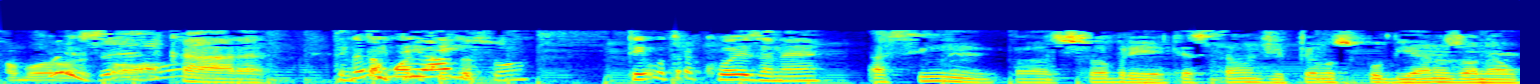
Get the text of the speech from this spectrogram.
saboroso. Pois é, cara. Tem que estar molhado só. Tem outra coisa, né? Assim, uh, sobre a questão de pelos pubianos ou não.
